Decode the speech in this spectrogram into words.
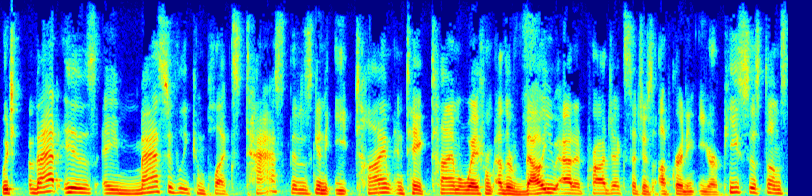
which that is a massively complex task that is going to eat time and take time away from other value added projects such as upgrading ERP systems,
